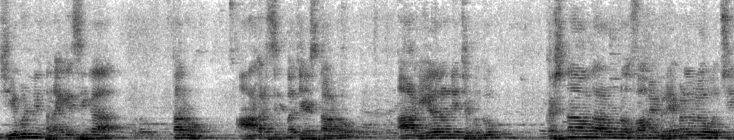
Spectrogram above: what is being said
జీవుడిని తలగేసిగా తను ఆకర్షింప చేస్తాడో ఆ లీలలని చెబుతూ కృష్ణావతారంలో స్వామి రేపలలో వచ్చి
